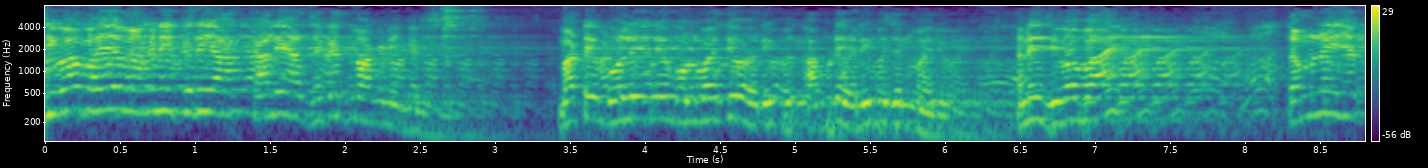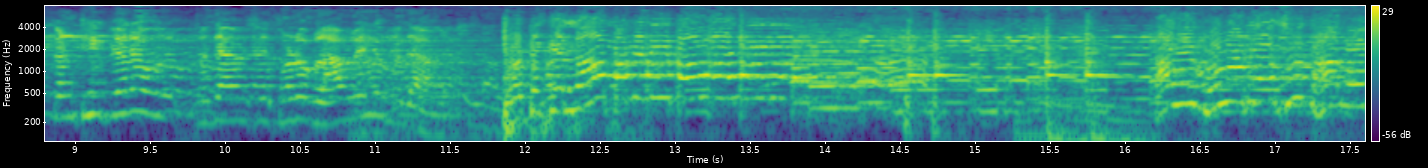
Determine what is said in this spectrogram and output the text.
જીવાભાઈએ માંગણી કરી, આ કાલે આ જગત માંગણી કરી છે. માટે બોલે એને બોલવા દો આપણે હરિભજનમાં અને જીવાભાઈ, તમને એક કંઠી પહેરાવું, મજા આવે થોડોક લાભ લઈ લો મજા આવે. કે લાભ માંગણી બાવાની આવી ભૂલો સુધારો.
